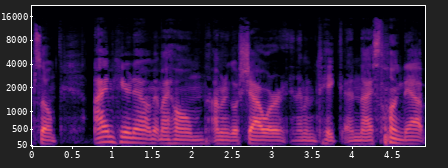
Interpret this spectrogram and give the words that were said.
So, I'm here now. I'm at my home. I'm gonna go shower and I'm gonna take a nice long nap,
